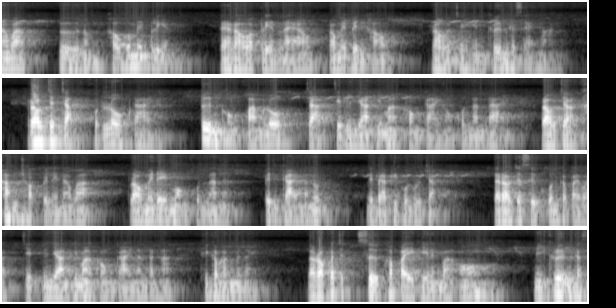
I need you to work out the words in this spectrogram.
นะว่าเออเนาะเขาก็ไม่เปลี่ยน แต่เราเปลี่ยนแล้ว เราไม่เป็นเขา เราจะเห็นคลื่นกระแสมานเราจะจับคนโลภได้คลื่นของความโลภจากจิตวิญญาณที่มาครองกายของคนนั้นได้ เราจะข้ามช็อตไปเลยนะว่า เราไม่ได้มองคนนั้นเป็นกายมนุษย์ในแบบที่คนรู้จัก แต่เราจะสืบค้นเข้าไปว่า จิตวิญญาณที่มาครองกายนั้นต่างหากที่กำลังเหนื่อย แล้วเราก็จะสืบเข้าไปทีหนึ่งว่าอ๋อมีคลื่นกระแส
